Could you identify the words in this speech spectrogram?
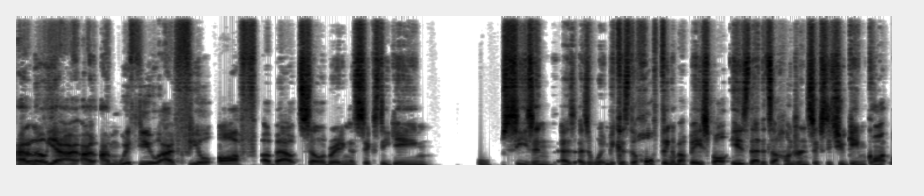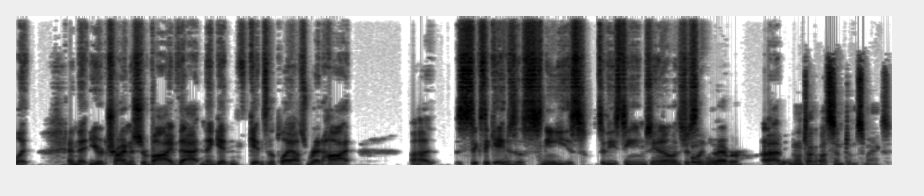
I don't know. Yeah, I, am with you. I feel off about celebrating a 60 game season as as a win because the whole thing about baseball is that it's a 162 game gauntlet and that you're trying to survive that and then get get into the playoffs red hot. Uh, 60 games is a sneeze to these teams. You know, it's just oh, like whatever. I mean, we don't talk about symptoms, Max.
